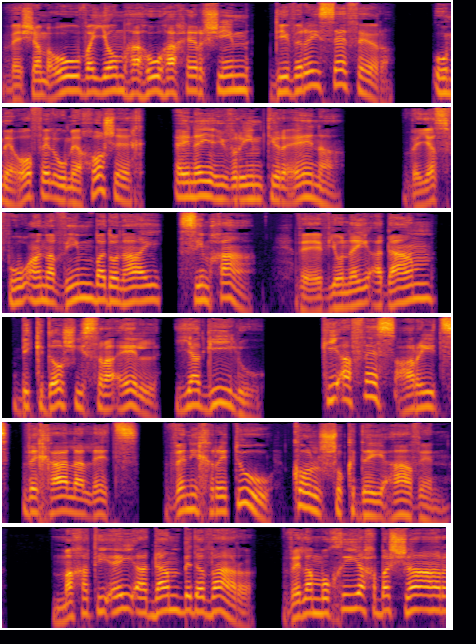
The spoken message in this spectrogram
ושמעו ביום ההוא החרשים דברי ספר, ומאופל ומחושך עיני עברים תראינה. ויספו ענבים באדוני שמחה, ואביוני אדם בקדוש ישראל יגילו. כי אפס עריץ וחל לץ, ונכרתו כל שוקדי אבן. מחטיאי אדם בדבר, ולמוכיח בשער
